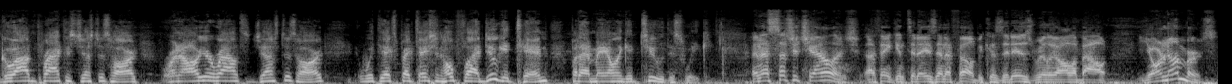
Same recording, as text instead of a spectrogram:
go out and practice just as hard, run all your routes just as hard, with the expectation. Hopefully, I do get ten, but I may only get two this week. And that's such a challenge, I think, in today's NFL because it is really all about your numbers.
